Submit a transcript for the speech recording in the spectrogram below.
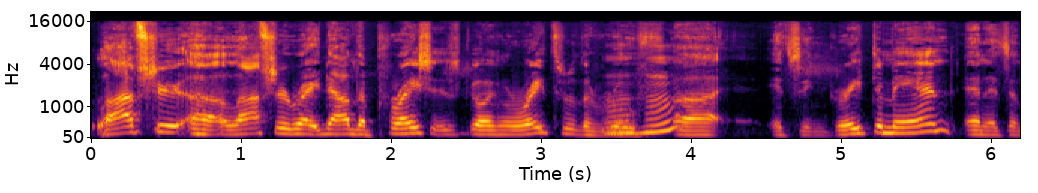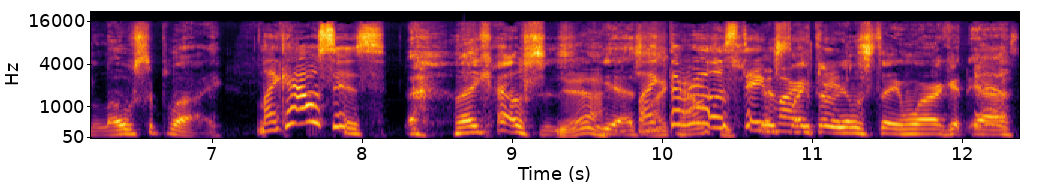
Lobster, uh, lobster. Right now, the price is going right through the roof. Mm-hmm. Uh, it's in great demand and it's in low supply, Like houses, like houses. Yeah. yes, like, Like the real estate just market. like the real estate market. Yes.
